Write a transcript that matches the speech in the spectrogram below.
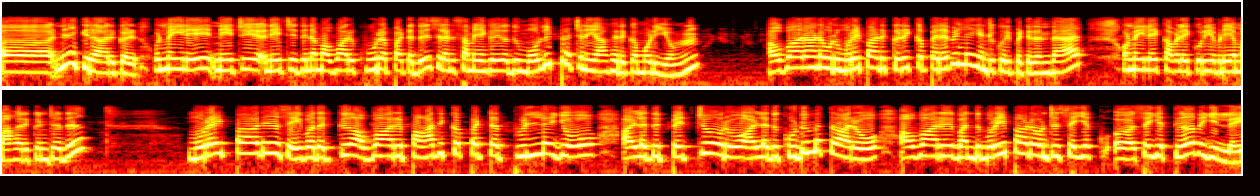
அஹ், நினைக்கிறார்கள். உண்மையிலே நேற்று நேற்றைய தினம் அவ்வாறு கூறப்பட்டது. சில சமயங்களில் அது மொழி பிரச்சனையாக இருக்க முடியும். அவ்வாறான ஒரு முறைப்பாடு கிடைக்கப் பெறவில்லை என்று குறிப்பிட்டிருந்தார். உண்மையிலே கவலைக்குரிய விடயமாக இருக்கின்றது. முறைப்பாடு செய்வதற்கு அவ்வாறு பாதிக்கப்பட்ட பிள்ளையோ அல்லது பெற்றோரோ அல்லது குடும்பத்தாரோ அவ்வாறு வந்து முறைப்பாடு ஒன்று செய்ய செய்ய தேவையில்லை.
